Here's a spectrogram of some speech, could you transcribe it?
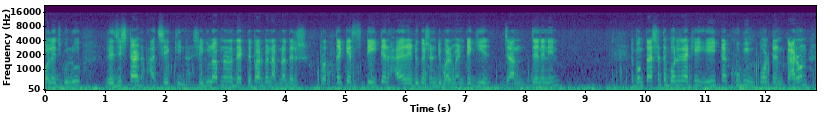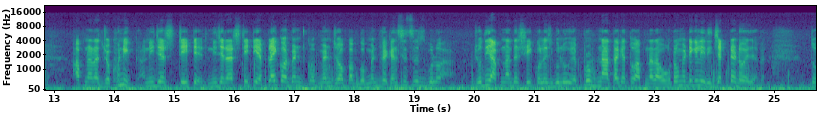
কলেজগুলো রেজিস্টার্ড আছে কিনা, সেগুলো আপনারা দেখতে পারবেন, আপনাদের প্রত্যেকের স্টেটের হায়ার এডুকেশন ডিপার্টমেন্টে গিয়ে জান, জেনে নিন। এবং তার সাথে বলে রাখি, এইটা খুব ইম্পর্টেন্ট কারণ আপনারা যখনই নিজের স্টেটে নিজেরা স্টেটে অ্যাপ্লাই করবেন গভর্নমেন্ট জব বা গভর্নমেন্ট ভ্যাকেন্সিসগুলো যদি আপনাদের সেই কলেজগুলো অ্যাপ্রুভড না থাকে, তো আপনারা অটোমেটিক্যালি রিজেক্টেড হয়ে যাবেন। তো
